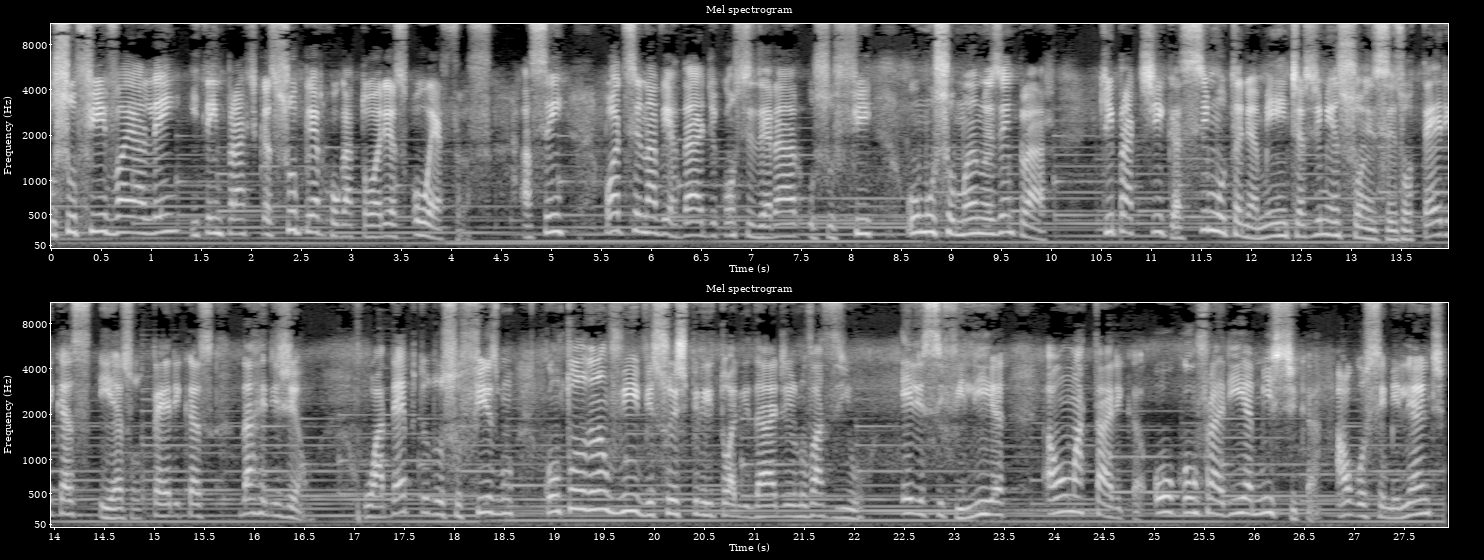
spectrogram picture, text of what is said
o sufi vai além e tem práticas superrogatórias ou extras. Assim, pode-se, na verdade, considerar o sufi um muçulmano exemplar, que pratica simultaneamente as dimensões esotéricas e esotéricas da religião. O adepto do sufismo, contudo, não vive sua espiritualidade no vazio. Ele se filia a uma tárica ou confraria mística, algo semelhante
